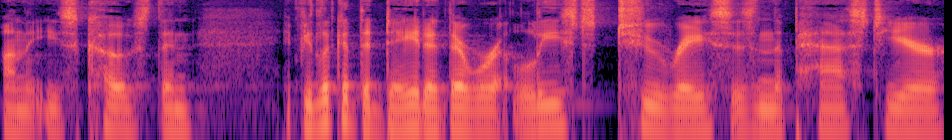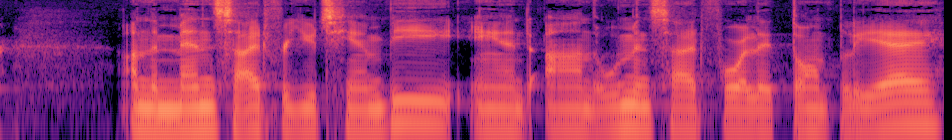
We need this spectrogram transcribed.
on the East Coast. And if you look at the data, there were at least two races in the past year on the men's side for UTMB and on the women's side for Les Templiers,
